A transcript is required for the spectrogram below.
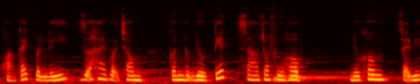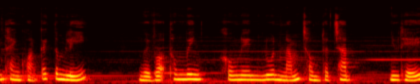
Khoảng cách vật lý giữa hai vợ chồng cần được điều tiết sao cho phù hợp, nếu không sẽ biến thành khoảng cách tâm lý. Người vợ thông minh không nên luôn nắm chồng thật chặt, như thế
